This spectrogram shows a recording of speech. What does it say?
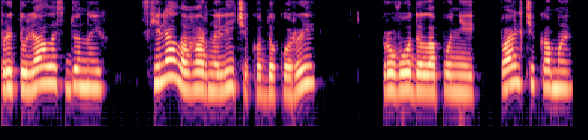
притулялась до них, схиляла гарне лічико до кори, проводила по ній пальчиками,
